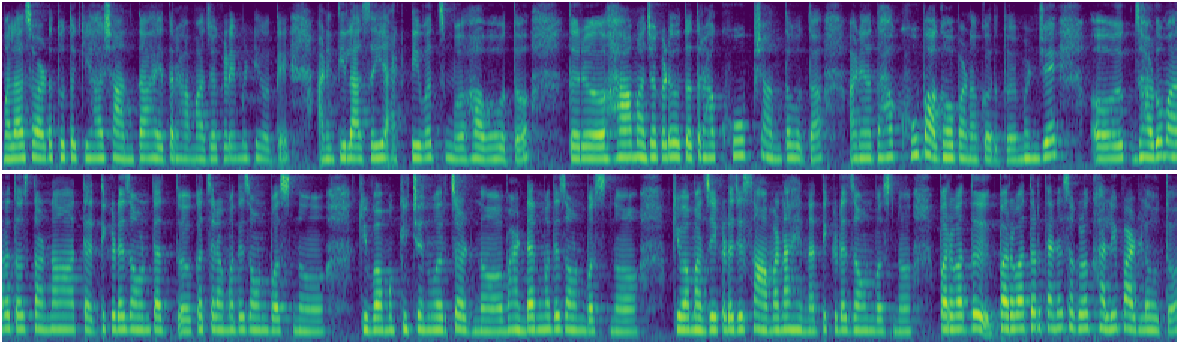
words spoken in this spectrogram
मला असं वाटत होतं की हा शांत आहे तर हा माझ्याकडे मी ठेवते. आणि तिला असंही ॲक्टिव्हच हवं होतं. तर हा माझ्याकडे होता तर हा खूप शांत होता. आणि आता हा खूप आगावपणा करतोय. म्हणजे झाडू मारत असताना त्या तिकडे जाऊन त्यात कचऱ्यामध्ये जाऊन बसणं किंवा मग किचनवर चढणं भांड्यांमध्ये जाऊन बसणं किंवा माझं इकडे जे सामान आहे ना तिकडे जाऊन बसणं. परवा तर परवा तर त्याने सगळं खाली पाडलं होतं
